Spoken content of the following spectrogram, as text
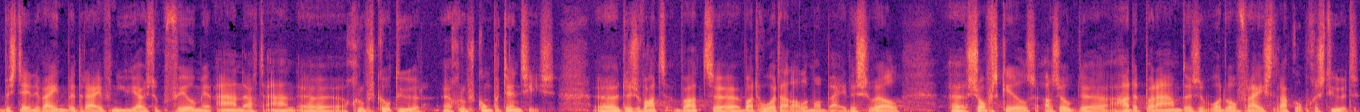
besteden wij in het bedrijf nu juist ook veel meer aandacht aan groepscultuur, groepscompetenties. dus wat, wat, wat hoort daar allemaal bij? Dus zowel uh, soft skills als ook de harde parameters worden wel vrij strak op gestuurd.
